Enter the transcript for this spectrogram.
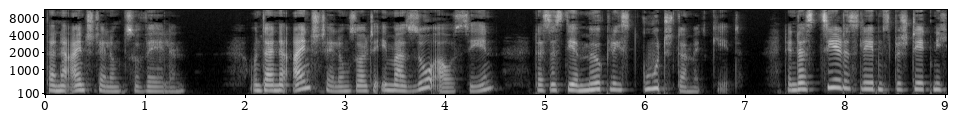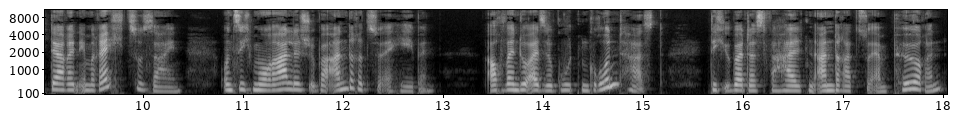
deine Einstellung zu wählen. Und deine Einstellung sollte immer so aussehen, dass es dir möglichst gut damit geht. Denn das Ziel des Lebens besteht nicht darin, im Recht zu sein und sich moralisch über andere zu erheben. Auch wenn du also guten Grund hast, dich über das Verhalten anderer zu empören,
